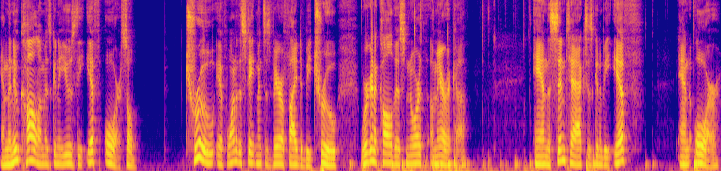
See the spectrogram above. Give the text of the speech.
And the new column is going to use the if or. So true if one of the statements is verified to be true. We're going to call this North America. And the syntax is going to be if and or.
